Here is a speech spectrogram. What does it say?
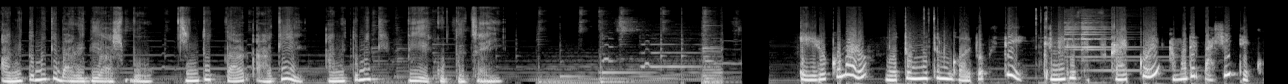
আমি তোমাকে বাড়ি দিয়ে আসব। কিন্তু তার আগে আমি তোমাকে বিয়ে করতে চাই। এইরকম আরও নতুন নতুন গল্প পেতে চ্যানেলটি সাবস্ক্রাইব করে আমাদের পাশেই থেকো।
